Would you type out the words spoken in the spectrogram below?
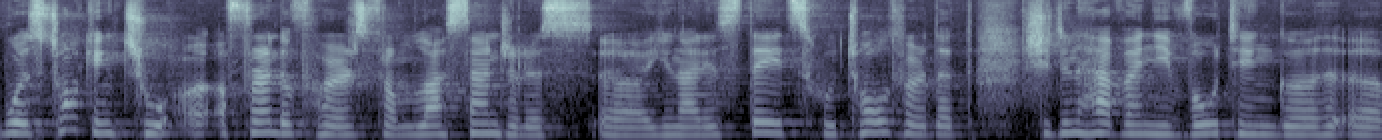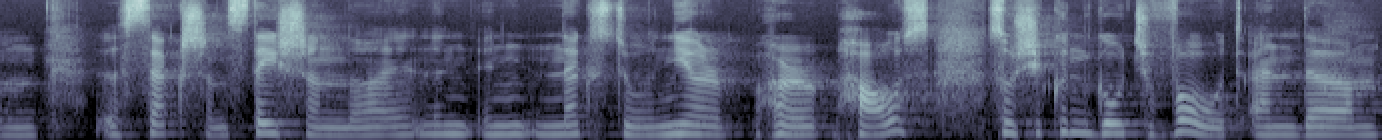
was talking to a friend of hers from Los Angeles, uh, United States, who told her that she didn't have any voting uh, um, section, station uh, in, in next to, near her house, so she couldn't go to vote. And, um,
